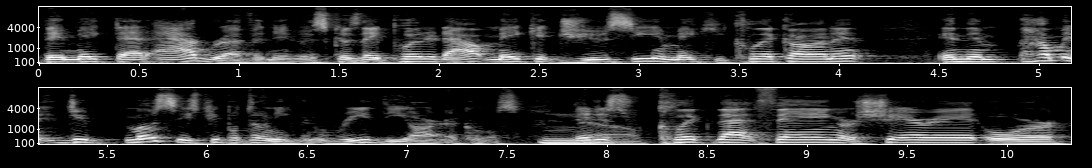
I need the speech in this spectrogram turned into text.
they make that ad revenue is because they put it out, make it juicy and make you click on it. And then how many, dude, most of these people don't even read the articles. They just click that thing or share it or,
